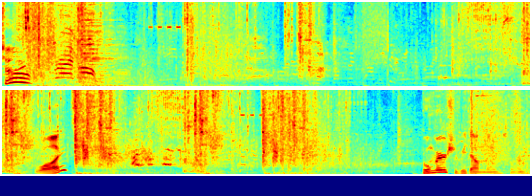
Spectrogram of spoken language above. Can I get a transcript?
Chill. What? Boomer should be down there somewhere.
